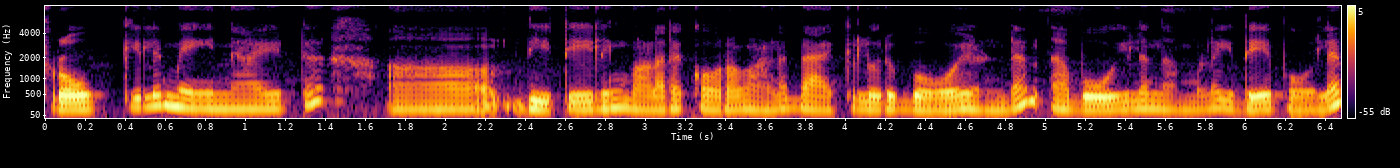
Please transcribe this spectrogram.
ഫ്രോക്കിൽ മെയിനായിട്ട് ഡീറ്റെയിലിംഗ് വളരെ കുറവാണ്. ബാക്കിൽ ഒരു ബോയ് ഉണ്ട്. ആ ബോയിൽ നമ്മൾ ഇതേപോലെ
